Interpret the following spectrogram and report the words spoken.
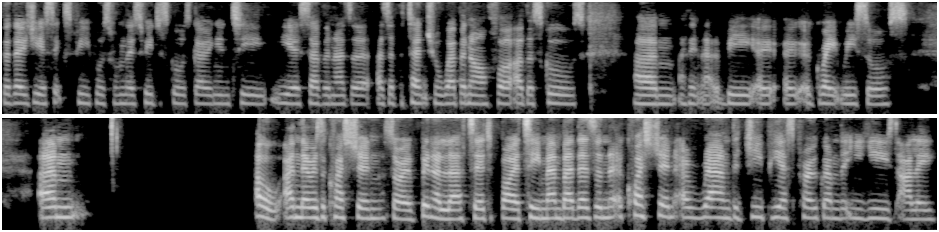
for those year six pupils from those feeder schools going into year seven as a as a potential webinar for other schools. Um, I think that would be a, a, a great resource. Um, Oh, and there is a question. Sorry, I've been alerted by a team member. There's an, a question around the GPS program that you used, Ali.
